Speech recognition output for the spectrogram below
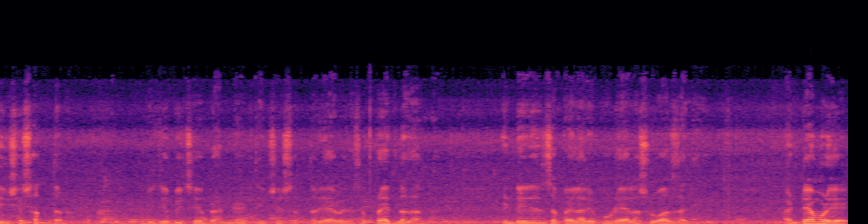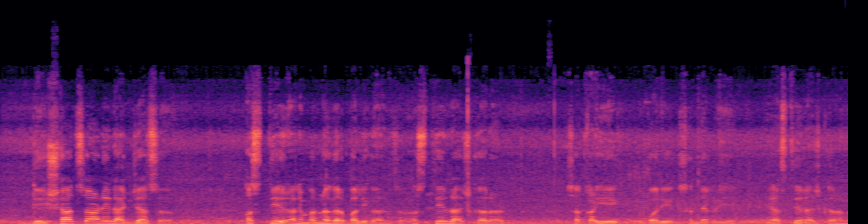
तीनशे सत्तर. बी जे पीचे ब्रँडेड तीनशे सत्तर यावेळेस असा प्रयत्न झाला. इंटेलिजन्सचा पहिला रिपोर्ट यायला सुरुवात झाली. आणि त्यामुळे देशाचं आणि राज्याचं अस्थिर आणि मग नगरपालिकांचं अस्थिर राजकारण सकाळी एक दुपारी एक संध्याकाळी एक हे अस्थिर राजकारण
